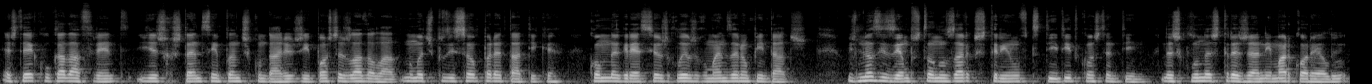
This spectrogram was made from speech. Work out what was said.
Esta é colocada à frente e as restantes em planos secundários e postas lado a lado, numa disposição para tática, como na Grécia os relevos romanos eram pintados. Os melhores exemplos estão nos arcos de triunfo de Tito e de Constantino, nas colunas de Trajano e Marco Aurélio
